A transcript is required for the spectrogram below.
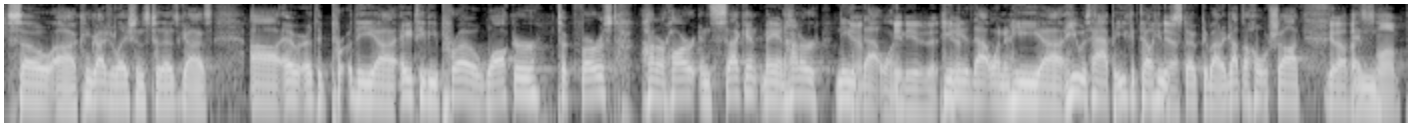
So uh, congratulations to those guys. Uh, at the the uh, ATV Pro, Walker took first, Hunter Hart in second. Man, Hunter needed Yeah, that one. he needed it, He yeah. needed that one, and he uh, he was happy. You could tell he was Yeah. stoked about it. Got the whole shot. Get out of that slump.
